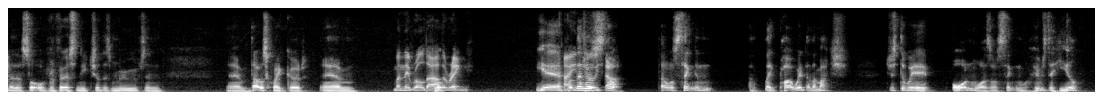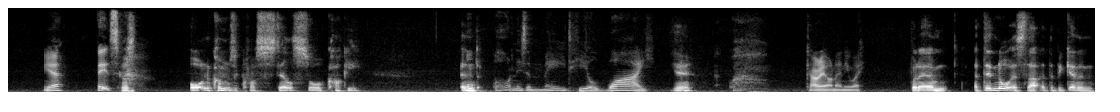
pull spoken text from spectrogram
where they were sort of reversing each other's moves, and um, that was quite good. Um, When they rolled out of the ring, yeah, I but then I was, thought- I was thinking, like part way to the match, just the way Orton was, I was thinking, well, who's the heel? yeah, it's Because Orton comes across still so cocky, and Orton is a made heel. Why? yeah, Carry on anyway. But um, I did notice that at the beginning,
